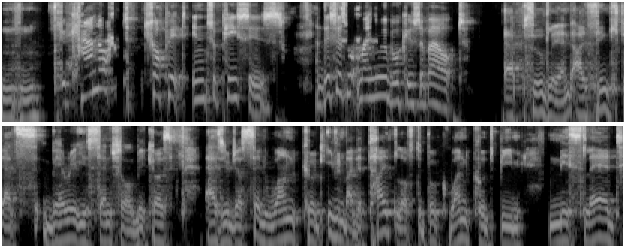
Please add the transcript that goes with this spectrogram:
Mhm. You cannot chop it into pieces. And this is what my new book is about. Absolutely. And I think that's very essential because, as you just said, one could, even by the title of the book, one could be misled,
